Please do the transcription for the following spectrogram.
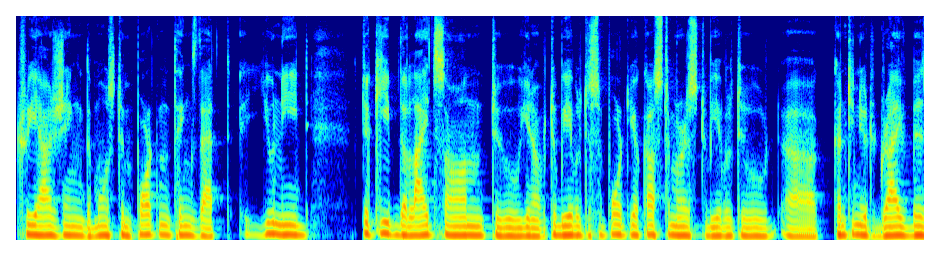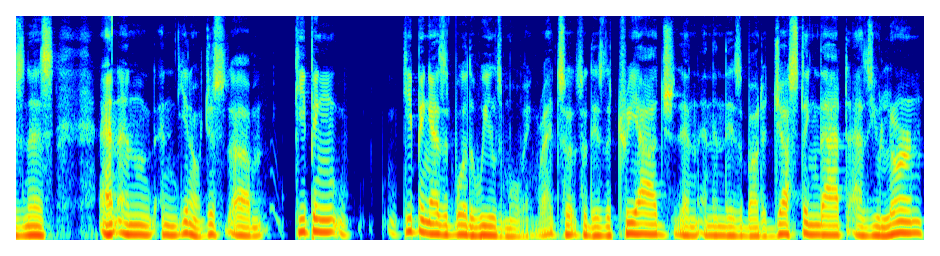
triaging the most important things that you need to keep the lights on, to you know, to be able to support your customers, to be able to uh, continue to drive business, and and and you know, just um, keeping keeping as it were the wheels moving, right? So so there's the triage, then and then there's about adjusting that as you learn,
